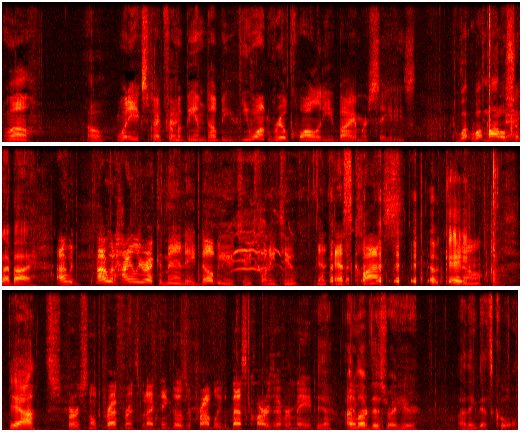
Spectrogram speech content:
Well, Oh, what do you expect from a BMW? You want real quality, you buy a Mercedes. what what model Okay. should I buy? I would I would highly recommend a W222, an S class. Okay. You know, Yeah. it's personal preference, but I think those are probably the best cars ever made. Yeah. I Ever. love this right here. I think that's cool.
